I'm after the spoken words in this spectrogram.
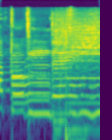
up open day.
